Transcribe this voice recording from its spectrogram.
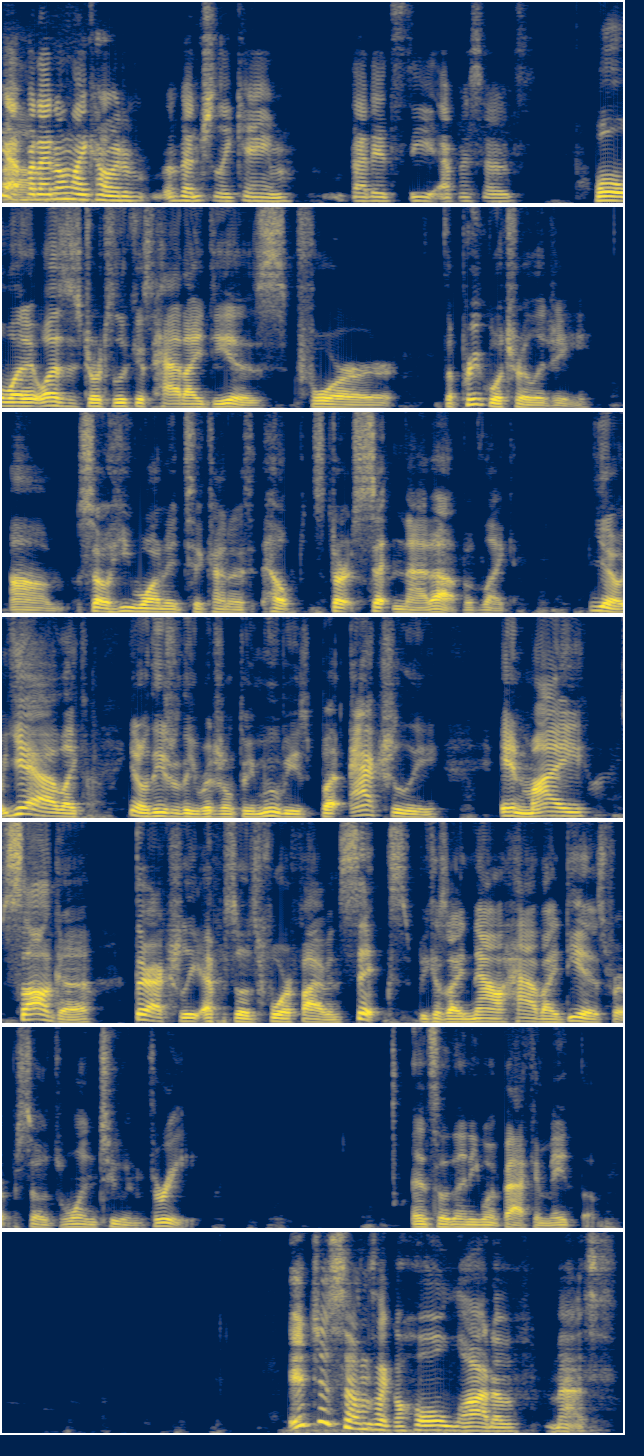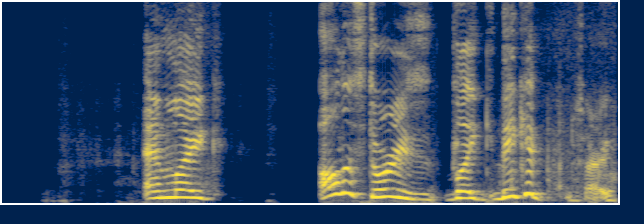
Yeah, but I Um, don't like how it eventually came that it's the episodes. Well, what it was is George Lucas had ideas for the prequel trilogy. Um, so he wanted to kind of help start setting that up of like, you know, yeah, like, you know, these are the original three movies, but actually in my saga, they're actually episodes four, five, and six because I now have ideas for episodes one, two, and three. And so then he went back and made them. It just sounds like a whole lot of mess. And like all the stories like they could sorry,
